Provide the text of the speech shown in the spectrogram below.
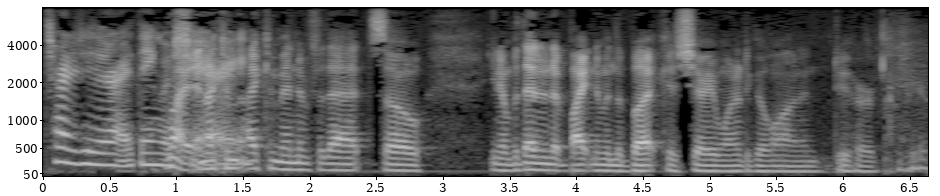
try to do the right thing with right, Sherry. and I, I commend him for that. So. You know, but that ended up biting him in the butt because Sherry wanted to go on and do her career.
